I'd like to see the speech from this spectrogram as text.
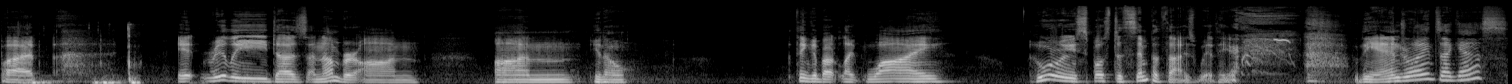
but it really does a number on on you know think about like why who are we supposed to sympathize with here? The androids i guess?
